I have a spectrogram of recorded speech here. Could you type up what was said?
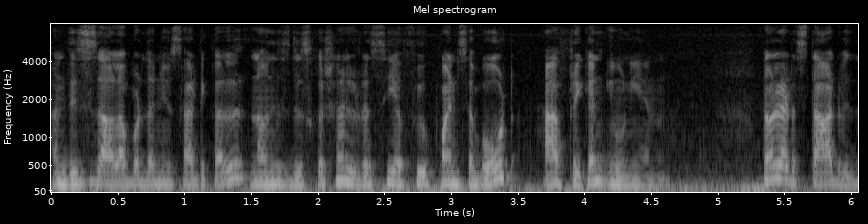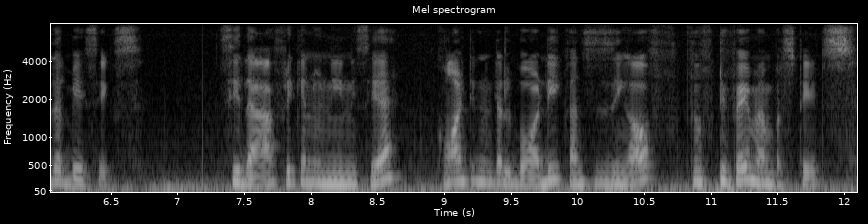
And this is all about the news article. Now in this discussion, let us see a few points about African Union. Now let us start with the basics. See the African Union is a continental body consisting of 55 member states.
